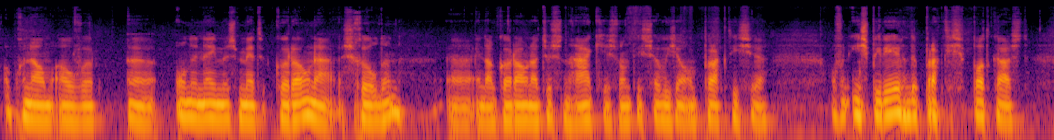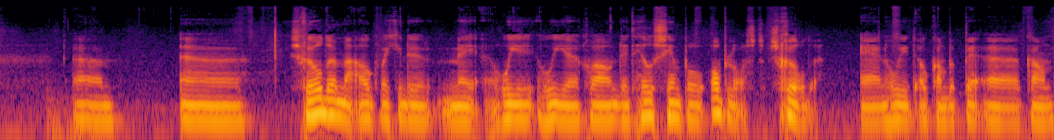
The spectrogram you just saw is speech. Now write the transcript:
opgenomen over uh, ondernemers met coronaschulden. Uh, en dan corona tussen haakjes, want het is sowieso een praktische of een inspirerende praktische podcast. Uh, uh, schulden, maar ook wat je ermee, hoe je, hoe je gewoon dit heel simpel oplost. Schulden. En hoe je het ook kan, uh, kan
